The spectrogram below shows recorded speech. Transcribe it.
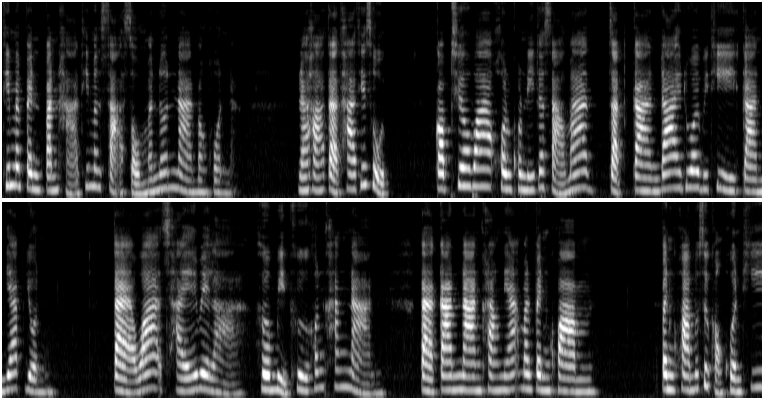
ที่มันเป็นปัญหาที่มันสะสมมาเนิ่นนานบางคนนะคะ แต่ท้ายที่สุดกอบเชื่อว่าคนคนนี้จะสามารถจัดการได้ด้วยวิธีการแยบยนต์ แต่ว่าใช้เวลาเฮอร์มิตคือค่อนข้างนาน แต่การนานครั้งนี้มันเป็นความเป็นความรู้สึกของคนที่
